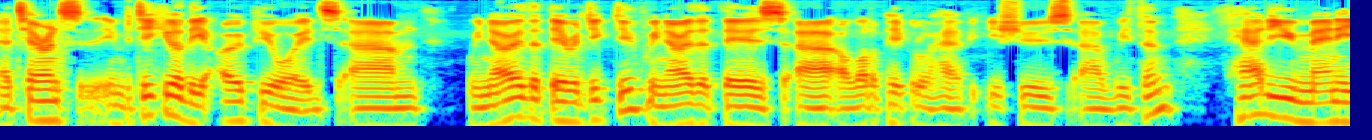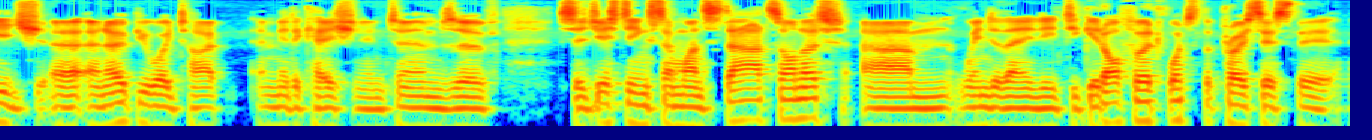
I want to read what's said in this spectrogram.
now, Terence, in particular, the opioids, um, we know that they're addictive. We know that there's uh, a lot of people who have issues uh, with them. How do you manage uh, an opioid type medication in terms of suggesting someone starts on it? Um, when do they need to get off it? What's the process there?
